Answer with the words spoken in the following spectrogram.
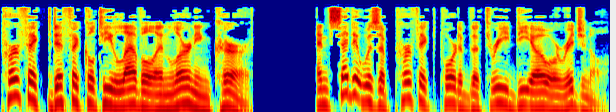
"...perfect difficulty level and learning curve", and said it was a perfect port of the 3DO original.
